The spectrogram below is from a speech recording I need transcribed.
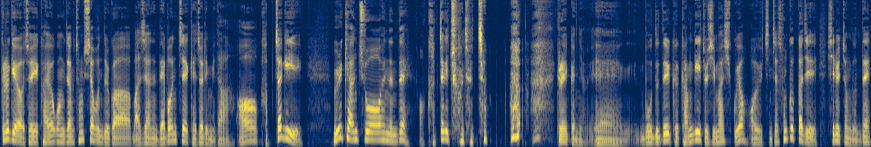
그러게요. 저희 가요광장 청취자분들과 맞이하는 네 번째 계절입니다. 어, 갑자기 왜 이렇게 안 추워 했는데, 어, 갑자기 추워졌죠? 그러니까요. 예. 모두들 그 감기 조심하시고요. 어유 진짜 손끝까지 시릴 정도인데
